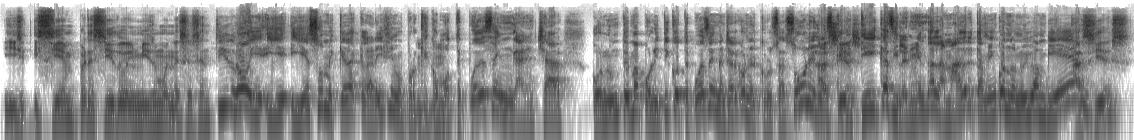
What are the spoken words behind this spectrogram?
y, y siempre he sido el mismo en ese sentido. No, y, y- y eso me queda clarísimo, porque como te puedes enganchar con un tema político, te puedes enganchar con el Cruz Azul y los Así es. criticas y les mientas la madre también cuando no iban bien. Así es.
